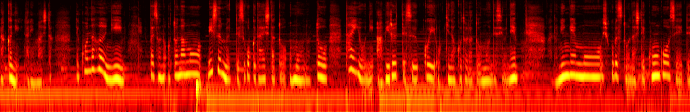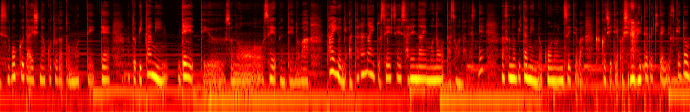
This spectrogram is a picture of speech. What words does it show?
楽になりました。でこんな風にぱりその大人もリズムってすごく大事だと思うのと太陽に浴びるってすっごい大きなことだと思うんですよね。あの人間も植物と同じで光合成ってすごく大事なことだと思っていてあとビタミン D っていうその成分っていうのは太陽に当たらないと生成されないものだそうなんですね。まあ、そのビタミンの効能については各自でお調べいただきたいんですけど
